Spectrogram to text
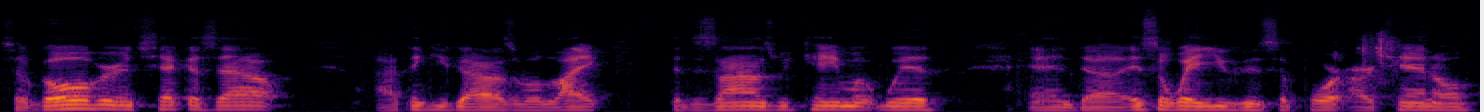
So go over and check us out. I think you guys will like the designs we came up with, and uh, it's a way you can support our channel,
